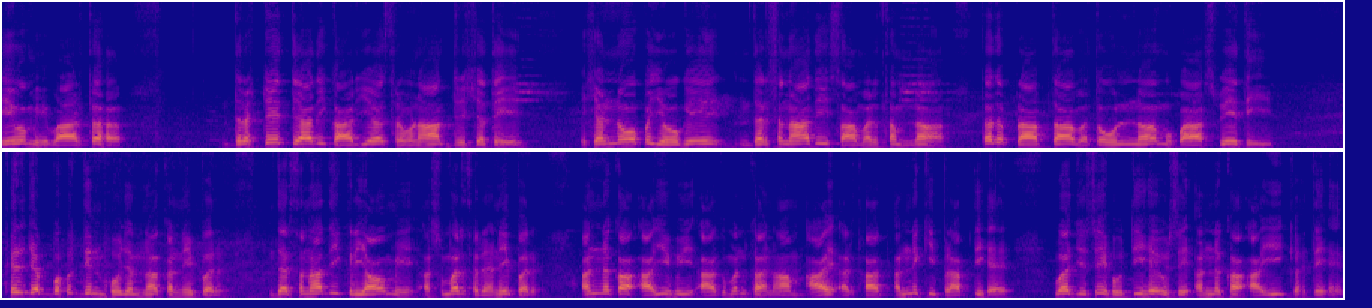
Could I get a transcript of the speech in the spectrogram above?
एवमेवार्थः। ह्यन्नोपयोगे दर्शनादि सामर्थ्यम न तद प्राप्तावतोन्न मुपास्वेति फिर जब बहुत दिन भोजन न करने पर दर्शनादि क्रियाओं में असमर्थ रहने पर, अन्न का आई हुई आगमन का नाम आय अर्थात अन्न की प्राप्ति है वह जिसे होती है उसे अन्न का आई कहते हैं।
